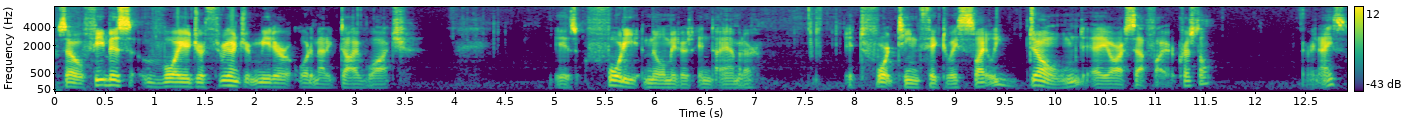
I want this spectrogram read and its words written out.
So Phoibos Voyager 300 meter automatic dive watch is 40 millimeters in diameter. It's 14 thick to a slightly domed AR sapphire crystal. Very nice.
